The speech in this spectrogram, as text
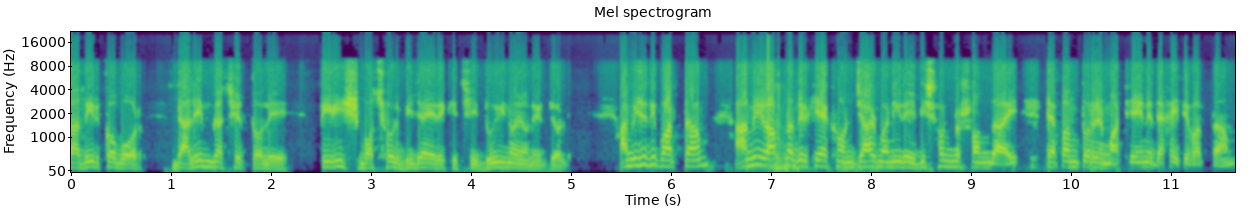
দাদির কবর ডালিম গাছের তলে তিরিশ বছর বিজায় রেখেছি দুই নয়নের জলে। আমি যদি পারতাম, আমি আপনাদেরকে এখন জার্মানির এই বিষণ্ণ সন্ধ্যায় তেপান্তরের মাঠে এনে দেখাইতে পারতাম।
